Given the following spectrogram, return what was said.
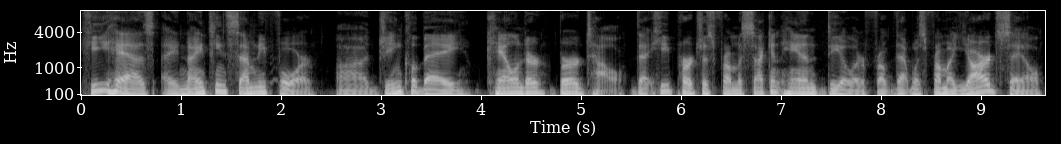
He has a 1974 uh, Gene Klebe calendar bird towel that he purchased from a secondhand dealer from that was from a yard sale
